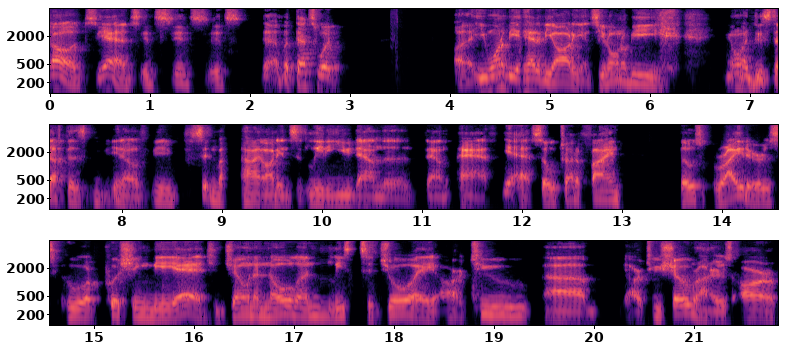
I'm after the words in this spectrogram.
Oh, it's yeah, it's it's it's it's yeah, but that's what uh, you want to be ahead of the audience. You don't want to be you don't want to do stuff that's you know sitting behind audiences leading you down the down the path. Yeah, so try to find those writers who are pushing the edge. Jonah Nolan, Lisa Joy are two um, our two showrunners are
